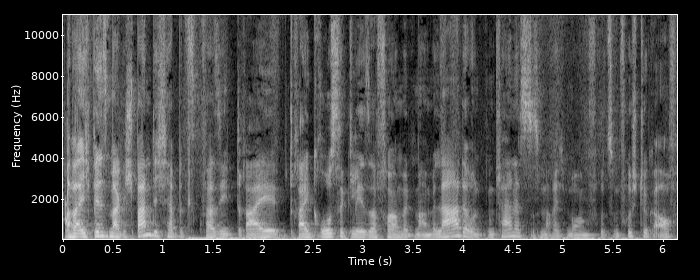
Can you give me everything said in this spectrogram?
Aber ich bin jetzt mal gespannt. Ich habe jetzt quasi drei, drei große Gläser voll mit Marmelade und ein kleines, das mache ich morgen früh zum Frühstück auf.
